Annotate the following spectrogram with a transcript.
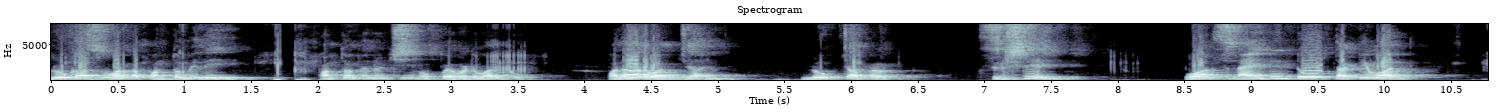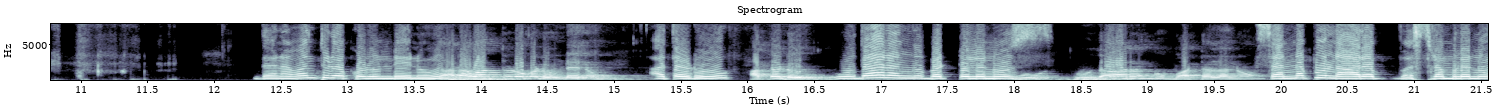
లూకాస్ వార్త పంతొమ్మిది పంతొమ్మిది నుంచి ముప్పై ఒకటి వరకు పదహారవ అధ్యాయం Luke chapter sixteen verse nineteen to thirty one ధనవంతుడు ఒకడుండెను ధనవంతుడు ఒకడు ఉండెను అతడు అతడు ఊదా రంగు బట్టలను ఊదా రంగు బట్టలను సన్నపు నార వస్త్రములను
